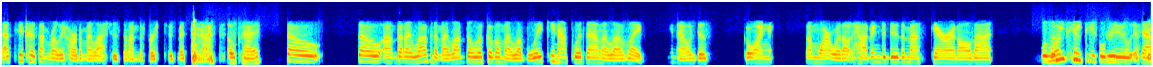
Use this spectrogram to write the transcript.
That's because I'm really hard on my lashes, and I'm the first to admit that. Okay. So so, um, but I love them. I love the look of them. I love waking up with them. I love like you know just going somewhere without having to do the mascara and all that. Well, what let me take people do if they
